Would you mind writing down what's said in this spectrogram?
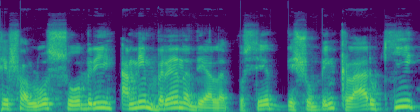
você falou sobre a membrana dela. Você deixou bem claro que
